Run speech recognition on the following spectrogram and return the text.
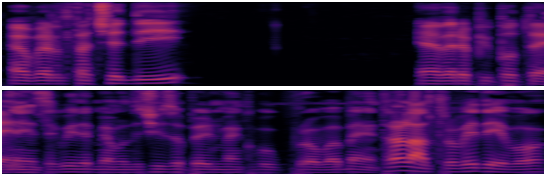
e avere il touch ID e avere più potenza. Niente, quindi abbiamo deciso per il MacBook Pro, va bene. Tra l'altro vedevo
